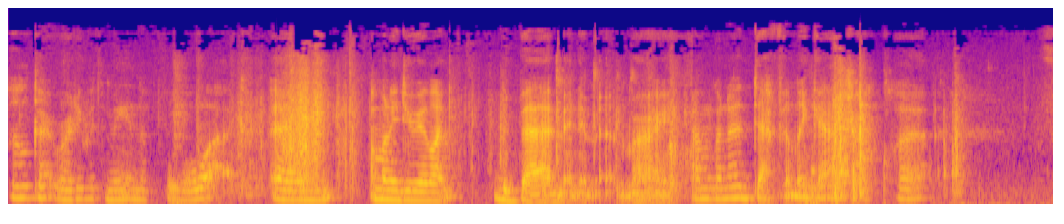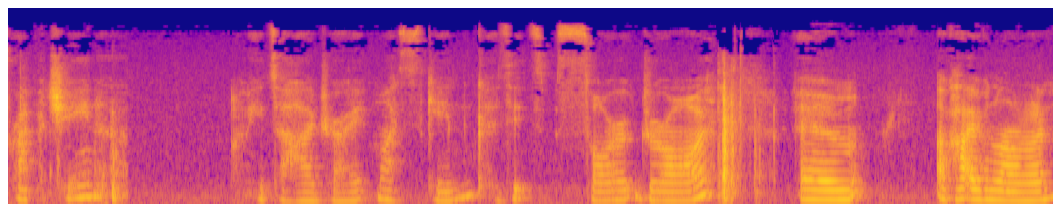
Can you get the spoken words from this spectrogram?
little get ready with me in the vlog. Um, I'm only doing like the bare minimum, right? I'm going to definitely get a chocolate frappuccino need to hydrate my skin because it's so dry. Um, I can't even lie,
